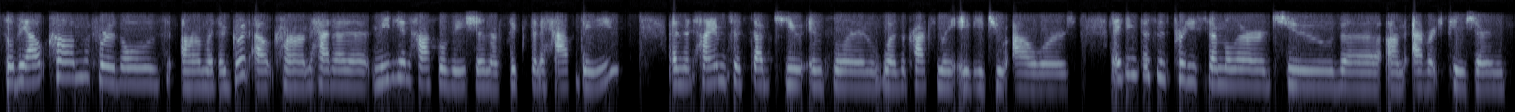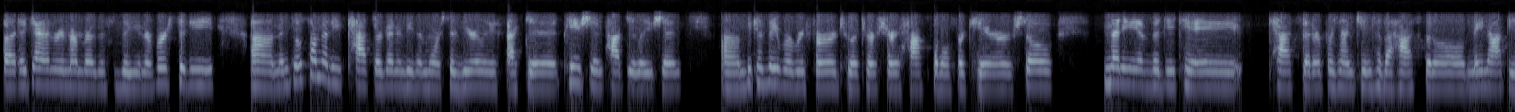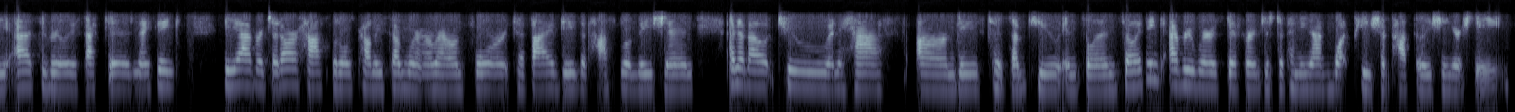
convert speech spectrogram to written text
So the outcome for those um, with a good outcome had a median hospitalization of six and a half days, and the time to sub-Q insulin was approximately 82 hours. I think this is pretty similar to the um, average patients, but again, remember this is a university, um, and so some of these cats are going to be the more severely affected patient population um, because they were referred to a tertiary hospital for care. So many of the DKA cats that are presenting to the hospital may not be as severely affected. And I think the average at our hospital is probably somewhere around four to five days of hospitalization and about two and a half um, days to sub-Q insulin. So I think everywhere is different just depending on what patient population you're seeing.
